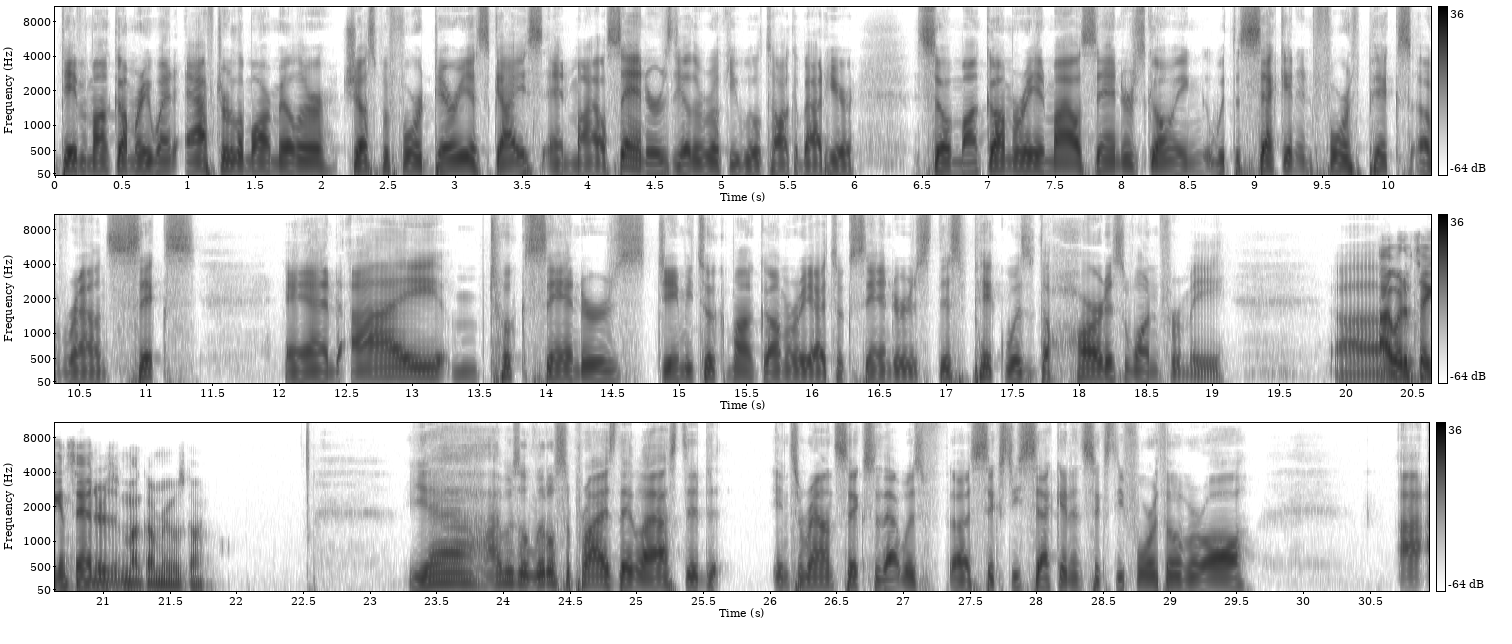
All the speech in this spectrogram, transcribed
David Montgomery went after Lamar Miller just before Derrius Guice and Miles Sanders, the other rookie we'll talk about here. So Montgomery and Miles Sanders going with the second and fourth picks of round six. And I took Sanders. Jamie took Montgomery. I took Sanders. This pick was the hardest one for me. Uh, I would have taken Sanders if Montgomery was gone. Yeah, I was a little surprised they lasted into round six. So that was uh, 62nd and 64th overall.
